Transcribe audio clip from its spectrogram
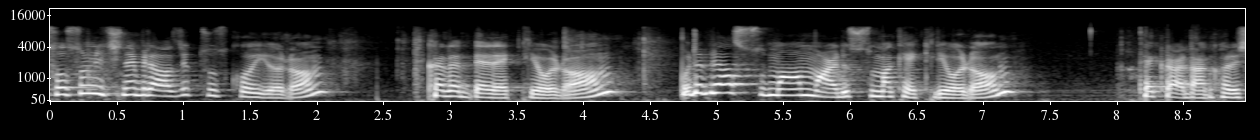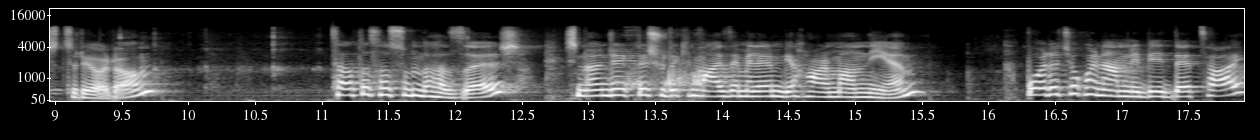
Sosumun içine birazcık tuz koyuyorum. Karabiber ekliyorum. Burada biraz sumağım vardı, sumak ekliyorum. Tekrardan karıştırıyorum. Salata sosum da hazır. Şimdi öncelikle şuradaki malzemelerimi bir harmanlayayım. Bu arada çok önemli bir detay.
